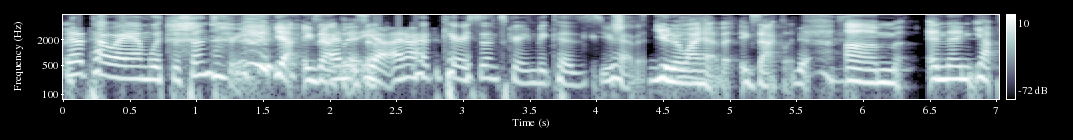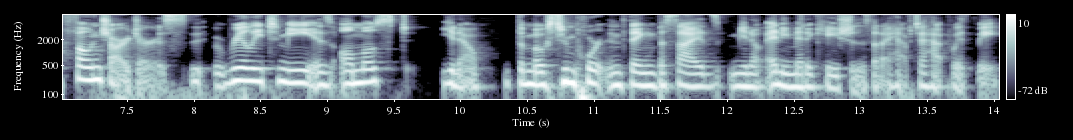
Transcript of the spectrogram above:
That's how I am with the sunscreen. yeah, exactly. don't- So yeah, I don't have to carry sunscreen because you have it. You know I have it. Exactly. Yeah. Um, and then yeah, phone chargers really to me is almost you know the most important thing besides you know any medications that I have to have with me.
